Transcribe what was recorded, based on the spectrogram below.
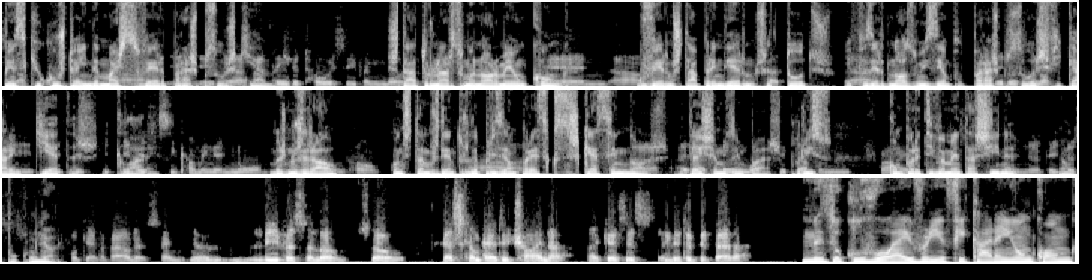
Penso que o custo é ainda mais severo para as pessoas que amam. Está a tornar-se uma norma em Hong Kong. O governo está a aprender-nos, a todos, e a fazer de nós um exemplo para as pessoas ficarem quietas e calarem-se. Mas, no geral, quando estamos dentro da prisão, parece que se esquecem de nós e deixam-nos em paz. Por isso, comparativamente à China, é um pouco melhor. Mas o que levou Avery a ficar em Hong Kong?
